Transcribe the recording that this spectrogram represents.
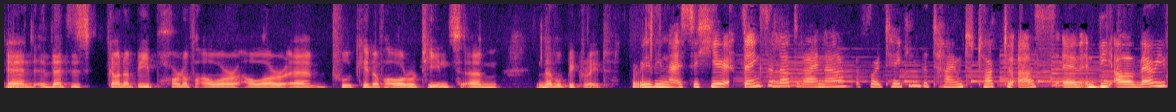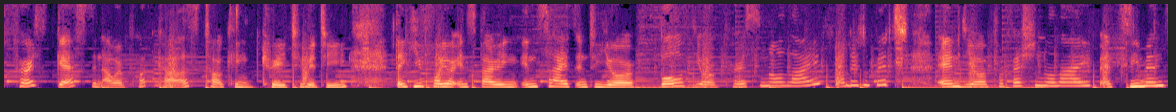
And that is gonna be part of our our um, toolkit of our routines. Um, that would be great. Really nice to hear. Thanks a lot, Rainer, for taking the time to talk to us and, and be our very first guest in our podcast, Talking Creativity. Thank you for your inspiring insights into your both your personal life a little bit and your professional life at Siemens.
